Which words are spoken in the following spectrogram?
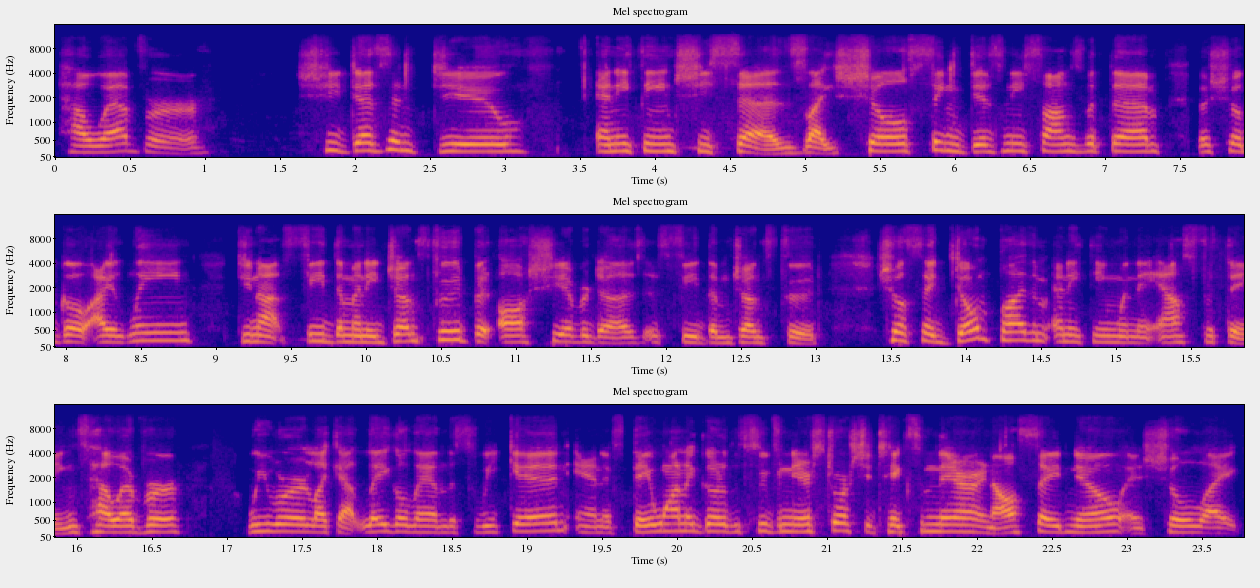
However, she doesn't do anything she says. Like she'll sing Disney songs with them, but she'll go, Eileen, do not feed them any junk food. But all she ever does is feed them junk food. She'll say, don't buy them anything when they ask for things. However, we were like at Legoland this weekend, and if they want to go to the souvenir store, she takes them there, and I'll say no, and she'll like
